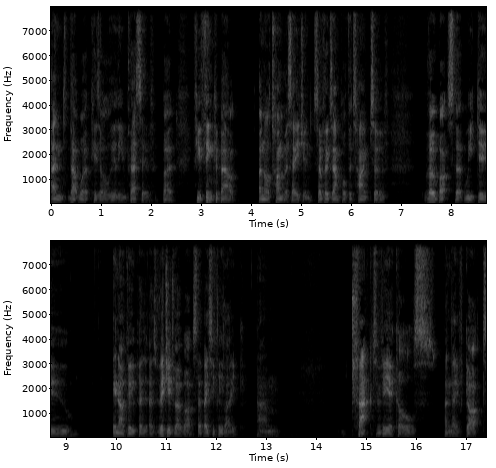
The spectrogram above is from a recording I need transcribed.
and that work is all really impressive. But if you think about an autonomous agent, so for example, the types of robots that we do in our group as, rigid robots, they're basically like um, tracked vehicles, and they've got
